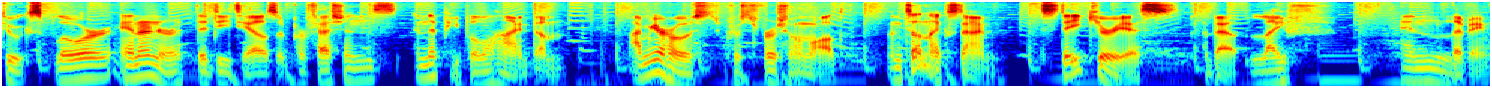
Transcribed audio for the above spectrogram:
to explore and unearth the details of professions and the people behind them. I'm your host, Christopher Schoenwald. Until next time, stay curious about life and living.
